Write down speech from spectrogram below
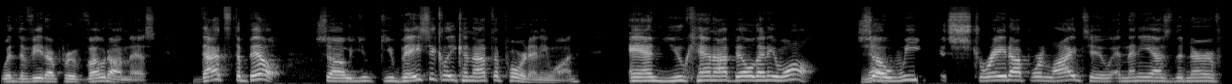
with the veto-proof vote on this. That's the bill. So you you basically cannot deport anyone, and you cannot build any wall. No. So we straight up were lied to, and then he has the nerve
